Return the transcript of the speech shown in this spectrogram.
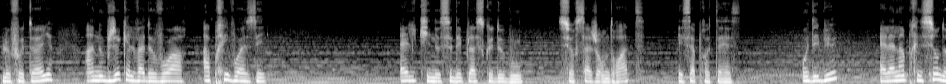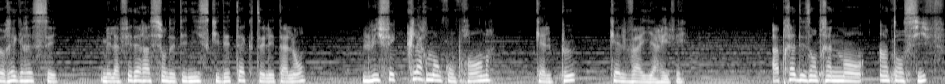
Le fauteuil, un objet qu'elle va devoir apprivoiser. Elle qui ne se déplace que debout, sur sa jambe droite et sa prothèse. Au début, elle a l'impression de régresser, mais la fédération de tennis qui détecte les talents lui fait clairement comprendre qu'elle peut, qu'elle va y arriver. Après des entraînements intensifs,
